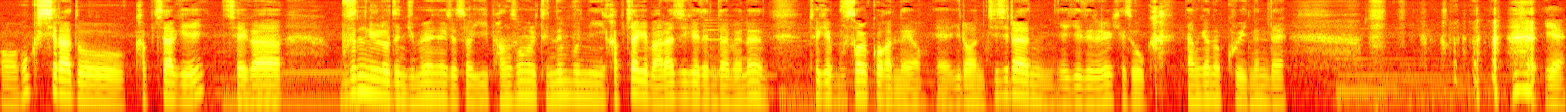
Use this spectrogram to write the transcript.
어, 혹시라도 갑자기 제가 무슨 일로든 유명해져서 이 방송을 듣는 분이 갑자기 많아지게 된다면은 되게 무서울 것 같네요. 예, 이런 찌질한 얘기들을 계속 남겨놓고 있는데 예,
